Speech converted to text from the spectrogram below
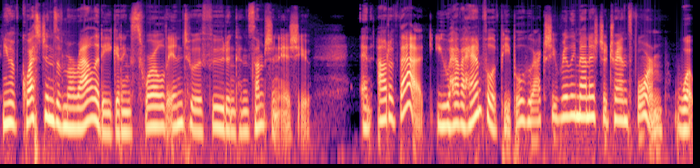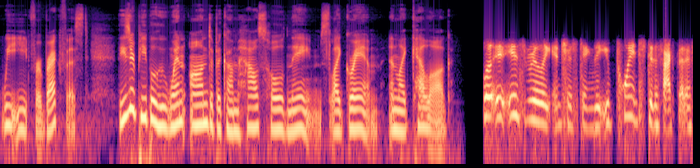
and you have questions of morality getting swirled into a food and consumption issue. And out of that, you have a handful of people who actually really managed to transform what we eat for breakfast. These are people who went on to become household names, like Graham and like Kellogg. Well, it is really interesting that you point to the fact that a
